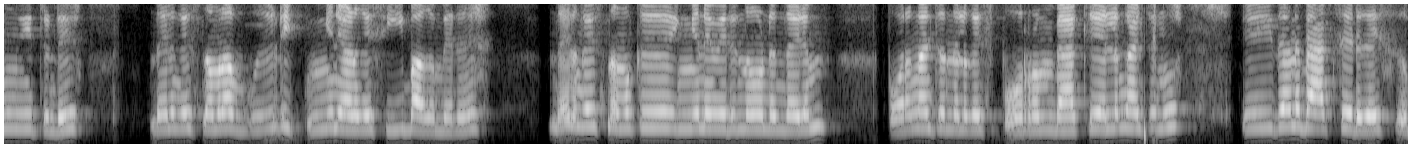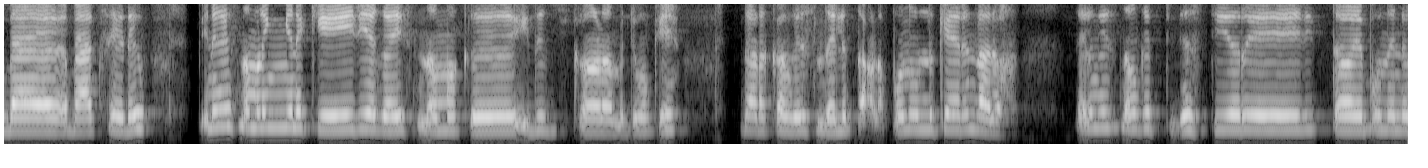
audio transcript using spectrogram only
മുങ്ങിയിട്ടുണ്ട്. എന്തായാലും ഗൈസ് നമ്മളെ വീട് ഇങ്ങനെയാണ് ഗൈസ് ഈ ഭാഗം വരുന്നത്. എന്തായാലും ഗൈസ് നമുക്ക് ഇങ്ങനെ വരുന്നതുകൊണ്ട് എന്തായാലും പുറം കാണിച്ചു തന്നല്ലോ ഗൈസ് പുറം ബാക്ക് എല്ലാം കാണിച്ചു തന്നു. ഇതാണ് back side guys back side പിന്നെ ഗൈസ് നമ്മളിങ്ങനെ കയറിയ ഗൈസ് നമുക്ക് ഇത് കാണാൻ പറ്റും. ഓക്കെ ഇതടക്കാം കഴിച്ച് എന്തായാലും തണുപ്പൊന്നും ഉള്ളിൽ കയറണ്ടല്ലോ എന്തായാലും കഴിച്ച് നമുക്ക് സ്റ്റിയർ ഏരി താഴെ പോകുന്നതിന്റെ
